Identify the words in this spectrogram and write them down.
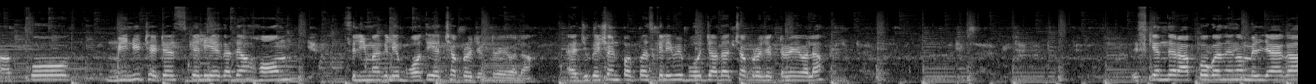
आपको मिनी थिएटर्स के लिए कहते हैं होम सिनेमा के लिए बहुत ही अच्छा प्रोजेक्टर है वाला। एजुकेशन पर्पज़ के लिए भी बहुत ज़्यादा अच्छा प्रोजेक्टर है वाला। इसके अंदर आपको कहते हैं मिल जाएगा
